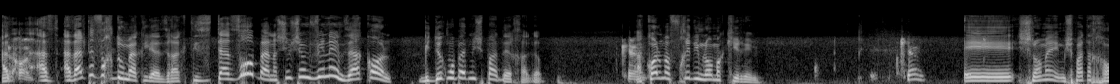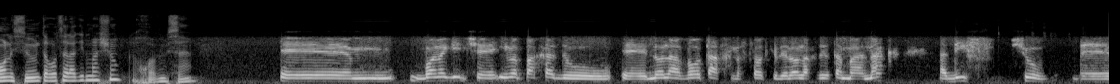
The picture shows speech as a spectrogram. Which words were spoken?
אז, נכון. אז, אז אל תפחדו מהכלי הזה, רק תעזרו באנשים שמבינים, זה הכל. בדיוק כמו בית משפט דרך אגב. כן, הכל מפחיד אם לא מכירים. כן. אה, שלומי, משפט אחרון לסיום, אתה רוצה להגיד משהו? אנחנו חייבים לסיים. אמ, בוא נגיד שאם הפחד הוא אה, לא לעבור את ההכנסות כדי לא להחזיר את המענק, עדיף, שוב, ב-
